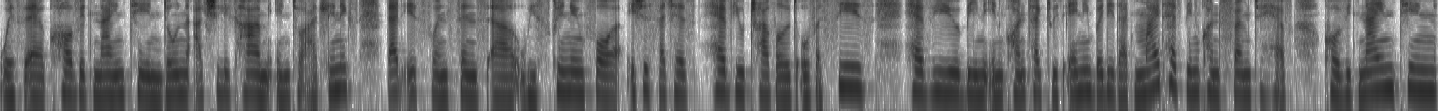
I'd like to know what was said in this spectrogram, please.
with uh, COVID 19 don't actually come into our clinics. That is, for instance, uh, we're screening for issues such as have you traveled overseas? Have you been in contact with anybody that might have been confirmed to have COVID 19?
